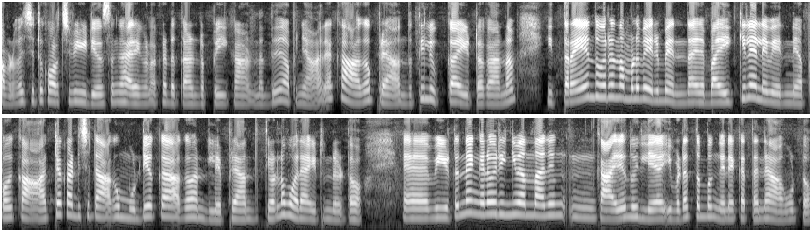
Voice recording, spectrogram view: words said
അവിടെ വെച്ചിട്ട് കുറച്ച് വീഡിയോസും കാര്യങ്ങളൊക്കെ എടുത്താണ് ഇപ്പോൾ ഈ കാണുന്നത്. അപ്പോൾ ഞാനൊക്കെ ആകെ പ്രാന്തത്തിൽ ലുക്കായി കേട്ടോ കാരണം ഇത്രയും ദൂരം നമ്മൾ വരുമ്പോൾ എന്തായാലും ബൈക്കിലല്ലേ വരുന്നത് അപ്പോൾ കാറ്റൊക്കെ അടിച്ചിട്ട് ആകെ മുടിയൊക്കെ ആകെ കണ്ടില്ലേ പ്രാന്തത്തിലുള്ള പോലെ ആയിട്ടുണ്ട് കേട്ടോ വീട്ടിൽ നിന്ന് എങ്ങനെ ഒരുങ്ങി വന്നാലും കാര്യമൊന്നുമില്ല. ഇവിടെ എത്തുമ്പോൾ ഇങ്ങനെയൊക്കെ തന്നെ ആകും കേട്ടോ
